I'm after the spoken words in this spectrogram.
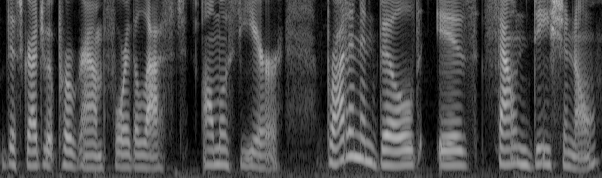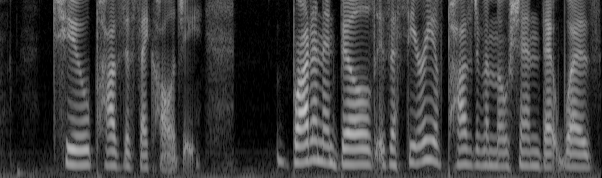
this graduate program for the last almost year. Broaden and Build is foundational to positive psychology. Broaden and Build is a theory of positive emotion that was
